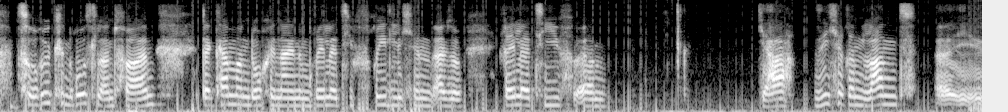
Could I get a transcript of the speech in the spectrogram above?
zurück in Russland fahren, da kann man doch in einem relativ friedlichen, also relativ ähm, ja, sicheren Land äh,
